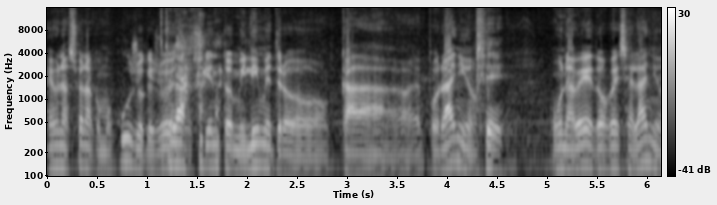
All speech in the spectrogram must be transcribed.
es una zona como Cuyo que llueve Claro. 200 milímetros cada por año. Sí. Una vez, dos veces al año.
